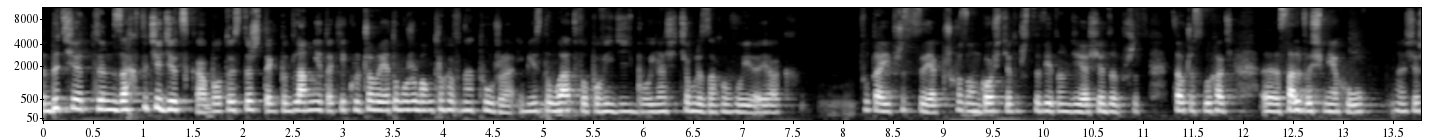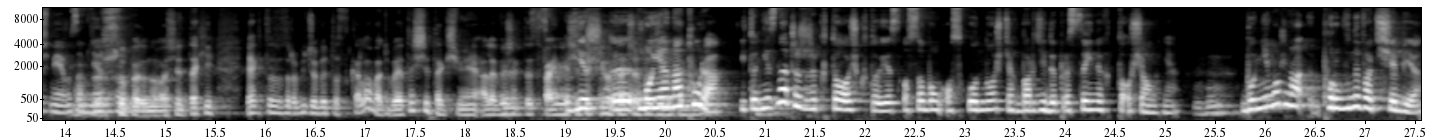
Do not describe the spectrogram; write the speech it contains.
y, bycie tym zachwycie dziecka, bo to jest też jakby dla mnie takie kluczowe. Ja to może mam trochę w naturze i mi jest to łatwo powiedzieć, bo ja się ciągle zachowuję jak tutaj wszyscy, jak przychodzą goście, to wszyscy wiedzą, gdzie ja siedzę, cały czas słychać e, salwy śmiechu, e, się śmieją ze No, mnie. super, no właśnie taki, jak to zrobić, żeby to skalować, bo ja też się tak śmieję, ale wiesz, jak to jest fajnie, jeśli Wiesz, takiego otaczasz y, moja natura. I to nie znaczy, że ktoś, kto jest osobą o skłonnościach bardziej depresyjnych, to osiągnie. Mhm. Bo nie można porównywać siebie.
